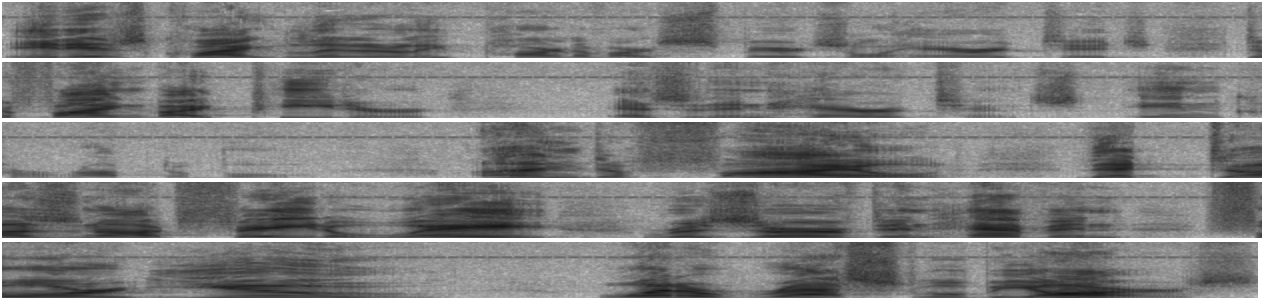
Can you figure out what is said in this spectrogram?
It is quite literally part of our spiritual heritage, defined by Peter as an inheritance, incorruptible, undefiled, that does not fade away, reserved in heaven for you. What a rest will be ours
